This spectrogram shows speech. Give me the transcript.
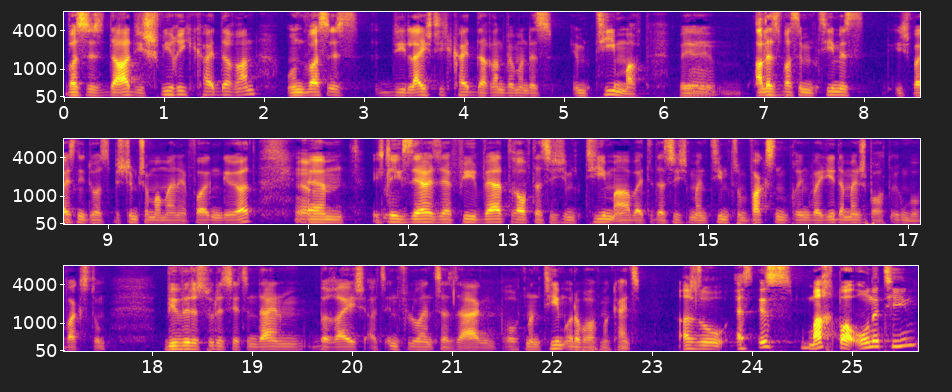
was ist da die Schwierigkeit daran und was ist die Leichtigkeit daran, wenn man das im Team macht? Weil Alles, was im Team ist, ich weiß nicht, du hast bestimmt schon mal meine Folgen gehört. Ja. Ähm, ich lege sehr, sehr viel Wert darauf, dass ich im Team arbeite, dass ich mein Team zum Wachsen bringe, weil jeder Mensch braucht irgendwo Wachstum. Wie würdest du das jetzt in deinem Bereich als Influencer sagen? Braucht man ein Team oder braucht man keins? Also, es ist machbar ohne Team,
